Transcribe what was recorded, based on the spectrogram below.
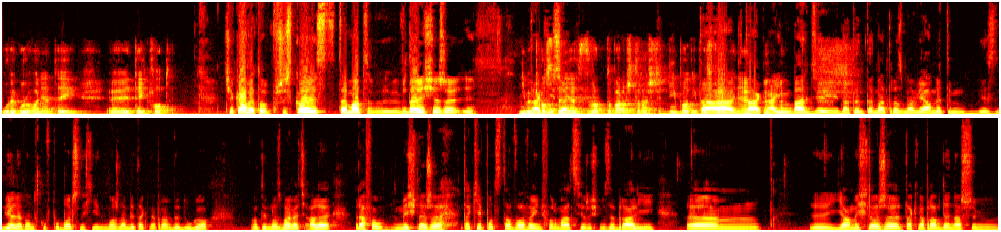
uregulowania tej, e, tej kwoty. Ciekawe, to wszystko jest temat, wydaje się, że Niby Taki prosty, nie? Zwrot towaru 14 dni po, i po tak, nie? Tak, a im bardziej na ten temat rozmawiamy, tym jest wiele wątków pobocznych i można by tak naprawdę długo o tym rozmawiać. Ale Rafał, myślę, że takie podstawowe informacje, żeśmy zebrali, um, ja myślę, że tak naprawdę naszym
